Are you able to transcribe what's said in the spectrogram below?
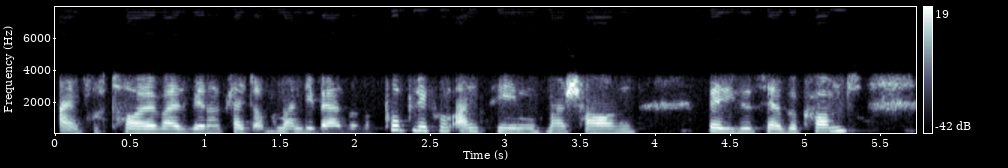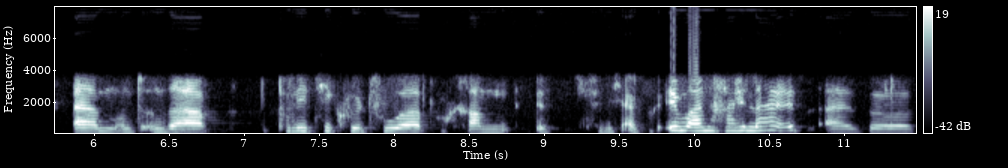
einfach toll, weil wir dann vielleicht auch nochmal ein diverseres Publikum anziehen und mal schauen, wer dieses Jahr bekommt. Ähm, und unser Politik-Kultur-Programm ist, finde ich, einfach immer ein Highlight. Also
